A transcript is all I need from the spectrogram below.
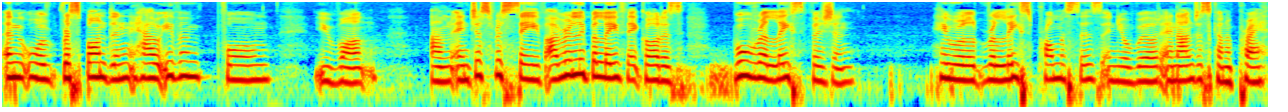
and or respond in however form you want um, and just receive. I really believe that God is, will release vision. He will release promises in your world. And I'm just going to pray.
